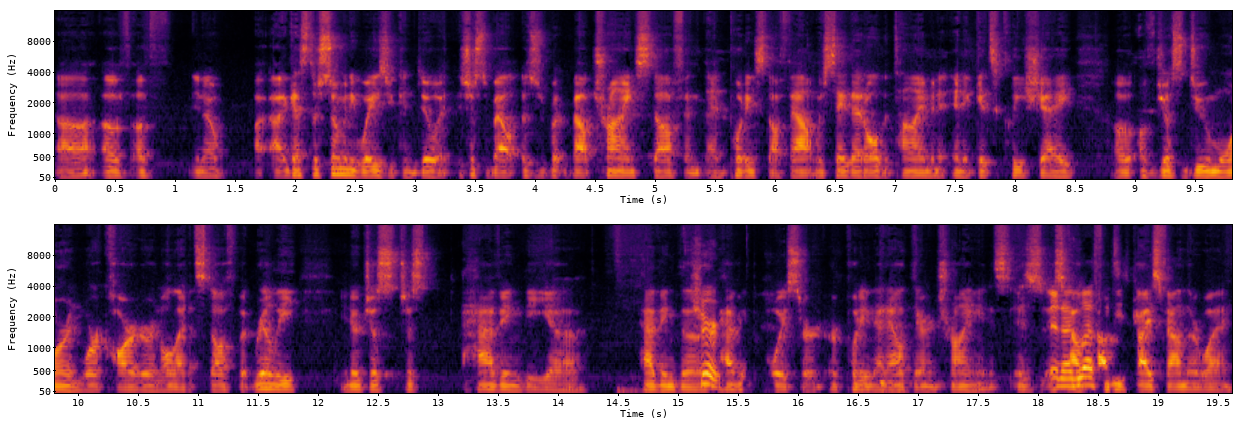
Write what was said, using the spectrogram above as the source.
uh, of, of you know, I guess there's so many ways you can do it. It's just about it's about trying stuff and, and putting stuff out. We say that all the time, and it, and it gets cliche of, of, just do more and work harder and all that stuff. But really, you know, just just having the uh, having the sure. having the voice or, or putting that out there and trying it is, is, is how, left, how, these guys found their way.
